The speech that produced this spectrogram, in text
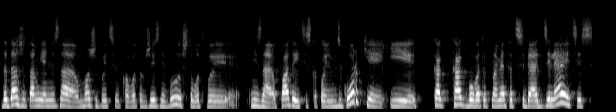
да даже там, я не знаю, может быть, у кого-то в жизни было, что вот вы, не знаю, падаете с какой-нибудь горки, и как, как бы в этот момент от себя отделяетесь,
